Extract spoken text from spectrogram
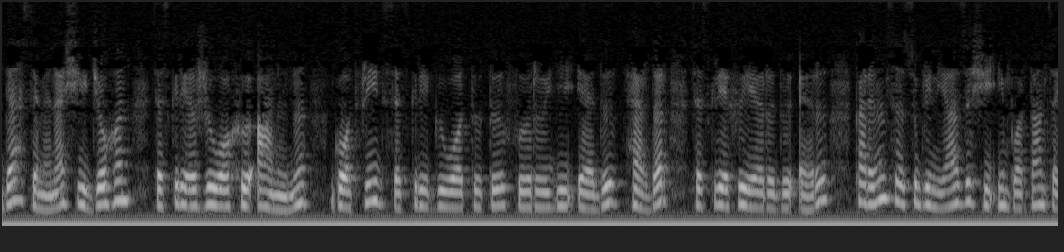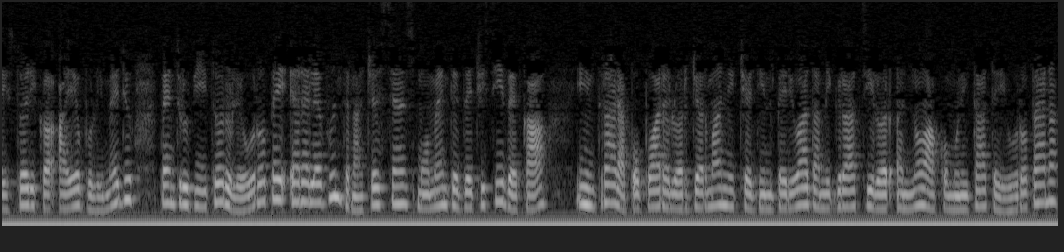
De asemenea, și Johann se scrie j o h a n n Gottfried se scrie g o t t f r i e d Herder se scrie h e r d r care însă subliniază și importanța istorică a evului mediu pentru viitorul Europei, relevând în acest sens momente decisive ca intrarea popoarelor germanice din perioada migrațiilor în noua comunitate europeană,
